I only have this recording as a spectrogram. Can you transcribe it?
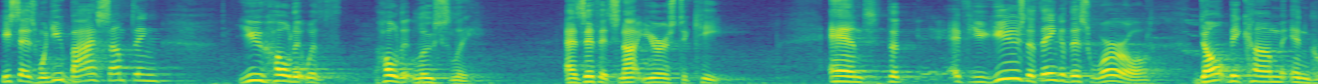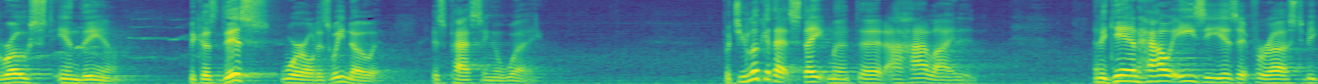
he says, when you buy something, you hold it, with, hold it loosely, as if it's not yours to keep. And the, if you use the thing of this world, don't become engrossed in them, because this world, as we know it, is passing away. But you look at that statement that I highlighted, and again, how easy is it for us to be,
